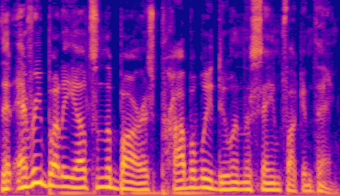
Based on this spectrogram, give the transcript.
that everybody else in the bar is probably doing the same fucking thing.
